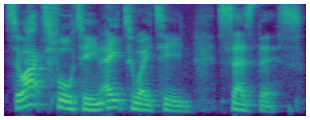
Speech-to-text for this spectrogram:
So, Acts 14, 8 to 18 says this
